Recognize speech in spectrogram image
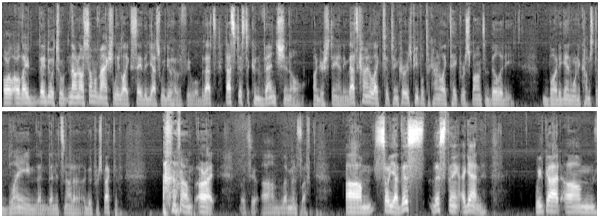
or, or they, they do it to, no, no, some of them actually like say that yes, we do have a free will, but that's, that's just a conventional understanding. That's kind of like to, to encourage people to kind of like take responsibility. But again, when it comes to blame, then, then it's not a, a good perspective. um, all right, let's see, um, 11 minutes left. Um, so yeah, this, this thing, again, we've got, um,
